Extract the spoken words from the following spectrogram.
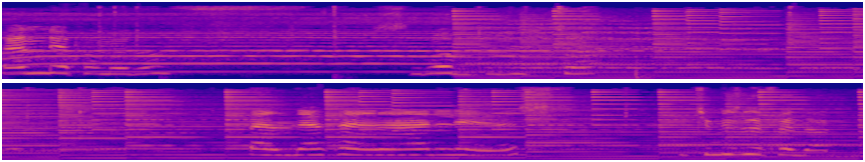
Ben de yapamadım. Sıra bulutta. Ben de Fenerliyiz. İkimiz de Fenerliyiz.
